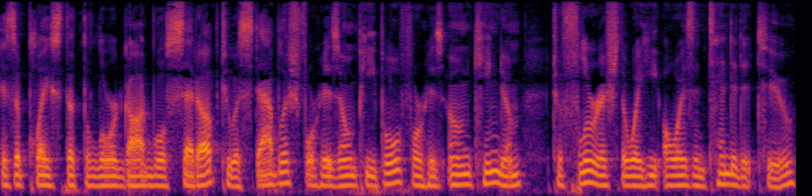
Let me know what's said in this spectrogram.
is a place that the Lord God will set up to establish for his own people, for his own kingdom to flourish the way he always intended it to.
